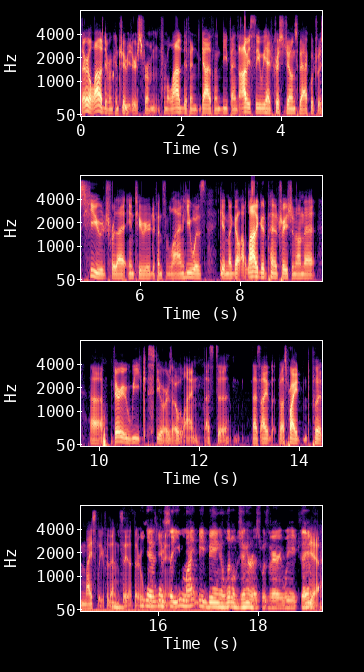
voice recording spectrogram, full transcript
there are a lot of different contributors from from a lot of different guys on the defense. Obviously, we had Chris Jones back, which was huge for that interior defensive line. He was getting a, a lot of good penetration on that uh, very weak Steelers O line. That's to that's I that's probably put it nicely for them to say that they're a Yeah, I was weak gonna unit. say you might be being a little generous with very weak. They Yeah,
